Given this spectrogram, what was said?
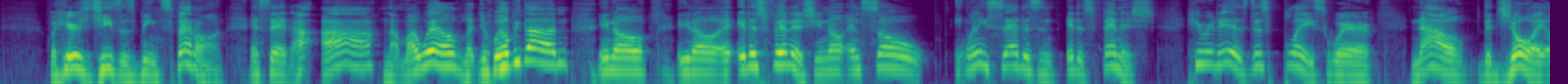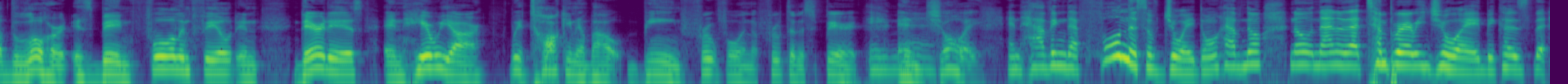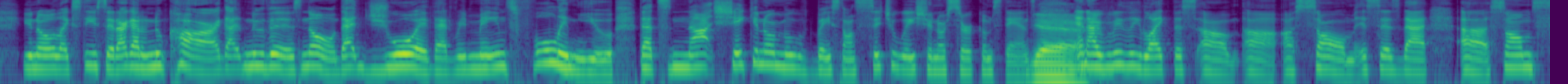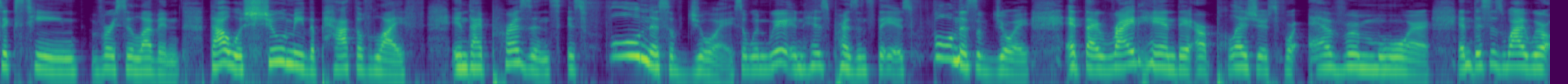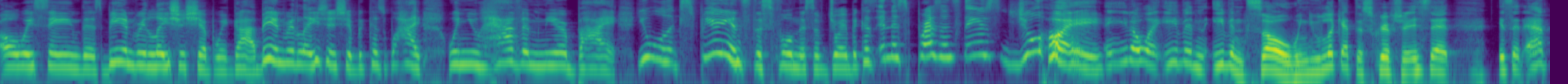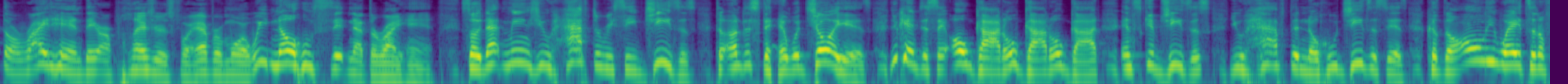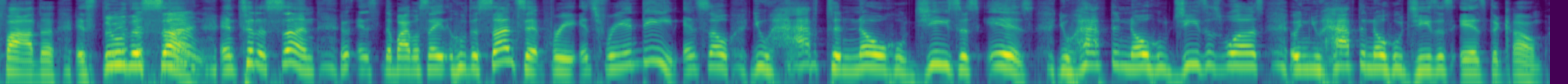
But here's Jesus being spat on and said, "Ah, ah, not my will. Let your will be done." You know, you know, it is finished. You know, and so when he said, "Isn't it is finished?" Here it is, this place where now the joy of the Lord is being full and filled, and there it is, and here we are. We're talking about being fruitful in the fruit of the spirit Amen. and joy. And having that fullness of joy. Don't have no no none of that temporary joy because the you know like Steve said I got a new car, I got new this. No, that joy that remains full in you that's not shaken or moved based on situation or circumstance. Yeah. And I really like this um uh, uh psalm. It says that uh Psalm 16 verse 11, thou wilt shew me the path of life. In thy presence is fullness of joy. So when we're in his presence, there is fullness of joy. At thy right hand, there are pleasures forevermore. And this is why we're always saying this be in relationship with God, be in relationship because why? When you have him nearby, you will experience this fullness of joy because in his presence, there's joy. And you know what? Even even so, when you look at the scripture, it said it said at the right hand there are pleasures forevermore. We know who's sitting at the right hand. So that means you have to receive Jesus to understand what joy is. You can't just say, "Oh God, oh God, oh God," and skip Jesus. You have to know who Jesus is cuz the only way to the Father is through, Through the, the Son. Son. And to the Son, it's the Bible say, "Who the Son set free, it's free indeed." And so you have to know who Jesus is. You have to know who Jesus was, and you have to know who Jesus is to come.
